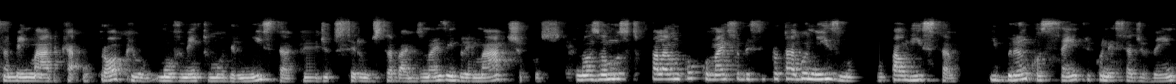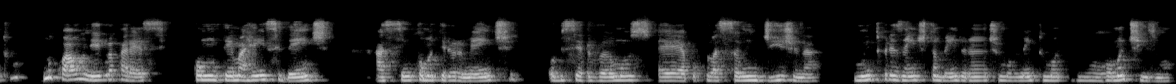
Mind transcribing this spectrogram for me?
também marca o próprio movimento modernista, acredito ser um dos trabalhos mais emblemáticos, nós vamos falar um pouco mais sobre esse protagonismo paulista e brancocêntrico nesse advento, no qual o negro aparece como um tema reincidente, assim como anteriormente observamos é, a população indígena muito presente também durante o movimento do romantismo,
